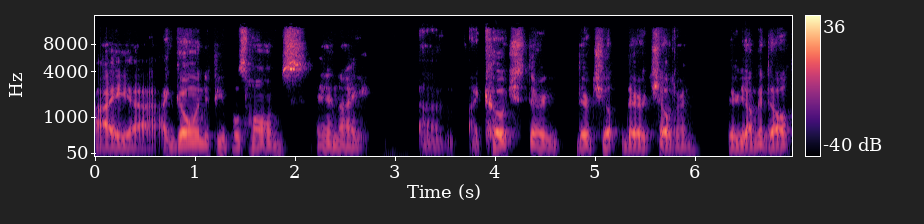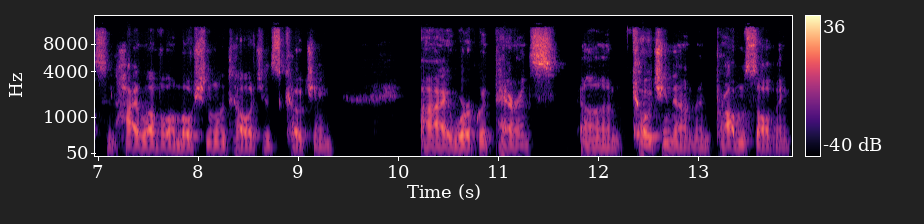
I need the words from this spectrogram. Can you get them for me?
I uh, I go into people's homes and I um, I coach their their chi- their children, their young adults, in high level emotional intelligence coaching. I work with parents um, coaching them and problem solving,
